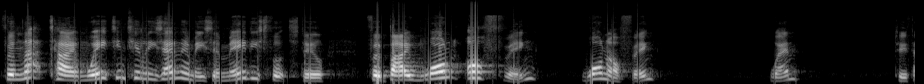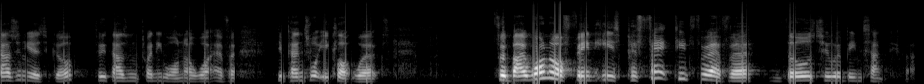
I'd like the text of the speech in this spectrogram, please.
From that time, waiting till his enemies had made his footstool, for by one offering, one offering, when? 2,000 years ago, 2021 or whatever, depends what your clock works. For by one offering he has perfected forever those who have been sanctified.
